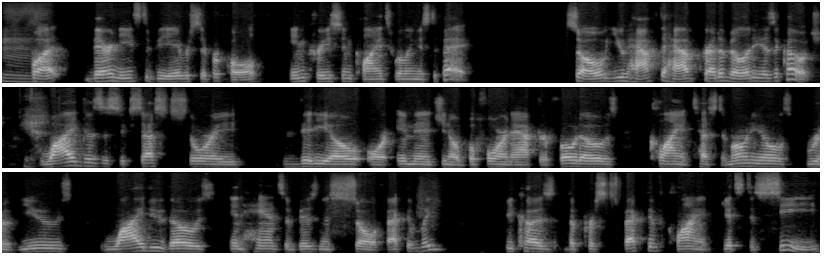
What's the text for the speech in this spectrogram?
mm. but there needs to be a reciprocal increase in clients' willingness to pay. So you have to have credibility as a coach. Yeah. Why does a success story video or image, you know, before and after photos, client testimonials, reviews, why do those enhance a business so effectively? Because the prospective client gets to see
